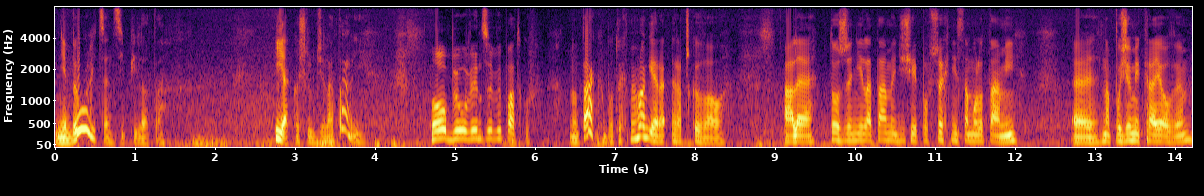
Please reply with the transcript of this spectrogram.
nie było licencji pilota. I jakoś ludzie latali. O, było więcej wypadków. No tak, bo technologia ra- raczkowała. Ale to, że nie latamy dzisiaj powszechnie samolotami e, na poziomie krajowym,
